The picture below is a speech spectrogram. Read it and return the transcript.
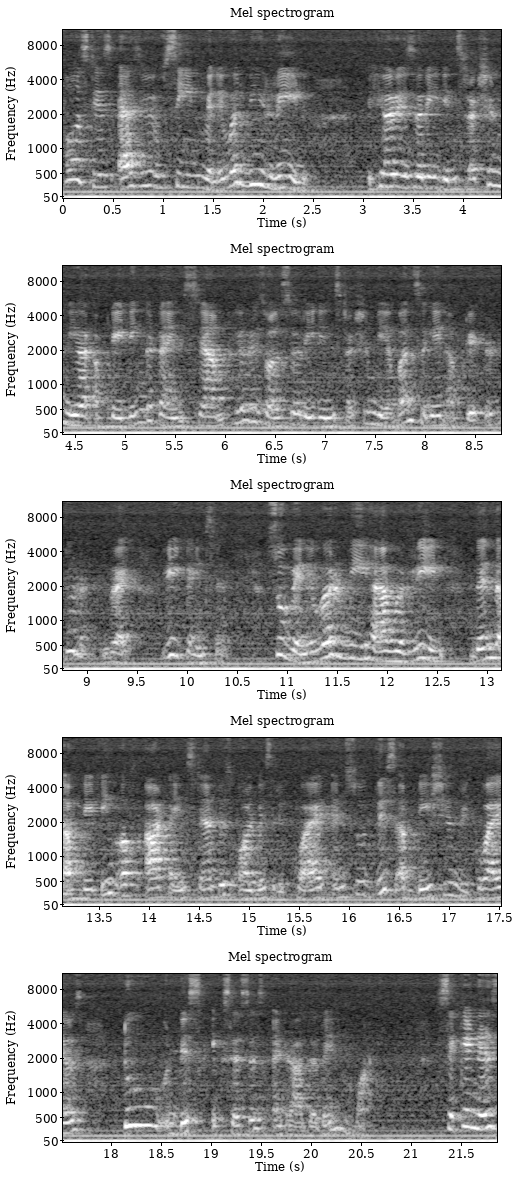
First is as you have seen whenever we read here is a read instruction we are updating the timestamp here is also a read instruction we have once again updated the read timestamp so whenever we have a read then the updating of our timestamp is always required and so this updation requires two disk accesses and rather than one. Second is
